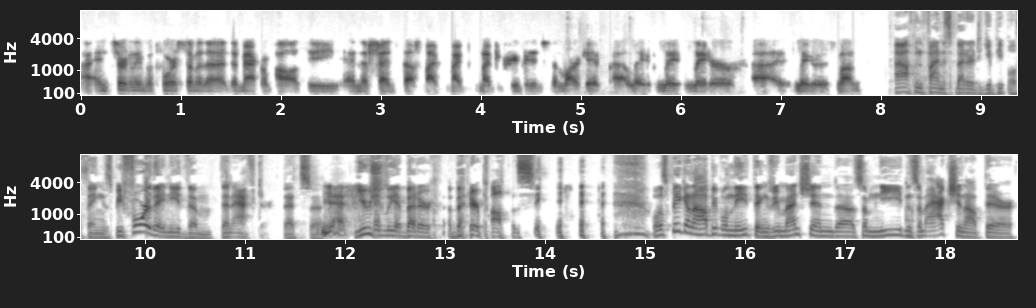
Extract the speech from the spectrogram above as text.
uh, and certainly before some of the, the macro policy and the Fed stuff might might, might be creeping into the market uh, later later uh, later this month. I often find it's better to give people things before they need them than after. That's uh, yes. usually a better a better policy. well, speaking of how people need things, we mentioned uh, some need and some action out there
